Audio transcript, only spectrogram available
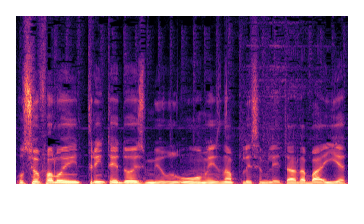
O senhor falou em 32 mil homens na Polícia Militar da Bahia,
